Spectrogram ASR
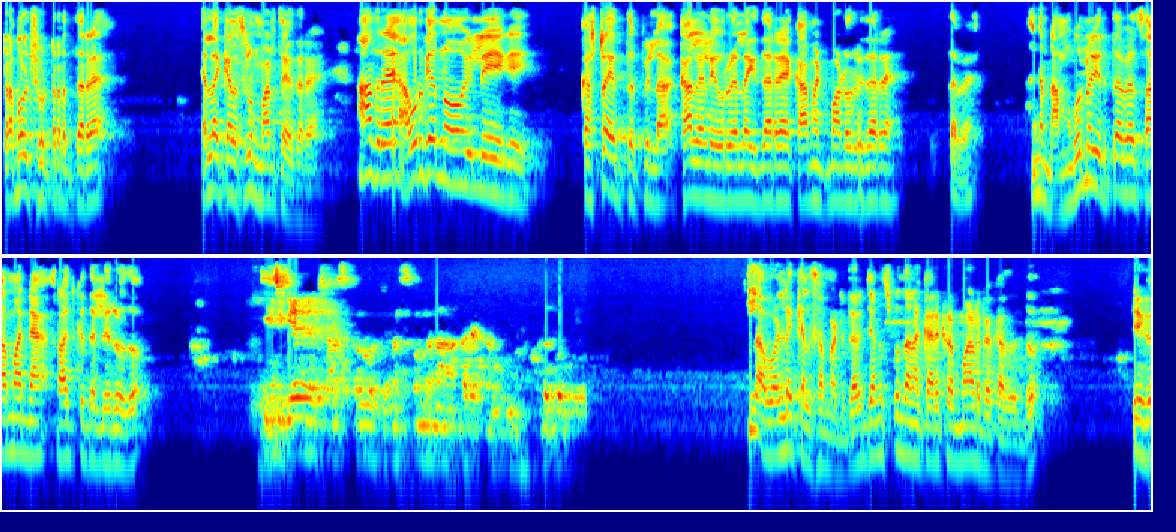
ಟ್ರಬಲ್ ಶೂಟರ್ ಅಂತಾರೆ. ಎಲ್ಲ ಕೆಲಸಗಳು ಮಾಡ್ತಾ ಇದ್ದಾರೆ. ಆದರೆ ಅವ್ರಿಗೇನು ಇಲ್ಲಿ ಕಷ್ಟ ಇತ್ತು ತಪ್ಪಿಲ್ಲ ಕಾಲಲ್ಲಿ ಎಲ್ಲ ಇದ್ದಾರೆ ಕಾಮೆಂಟ್ ಮಾಡೋರು ಇದ್ದಾರೆ ಇರ್ತವೆ. ಹಂಗೆ ನಮಗೂ ಇರ್ತವೆ ಸಾಮಾನ್ಯ ರಾಜಕೀಯದಲ್ಲಿರೋದು. ಇಲ್ಲ ಒಳ್ಳೆ ಕೆಲಸ ಮಾಡಿದ್ದಾರೆ. ಜನಸ್ಪಂದನ ಕಾರ್ಯಕ್ರಮ ಮಾಡಬೇಕಾದದ್ದು. ಈಗ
